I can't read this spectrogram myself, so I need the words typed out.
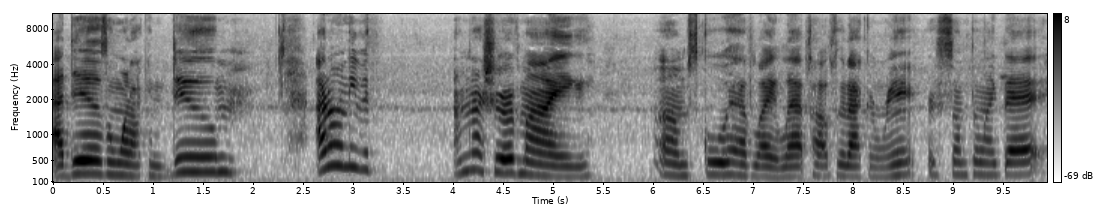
ideas on what I can do. I don't even, I'm not sure if my um, school have like laptops that I can rent or something like that.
